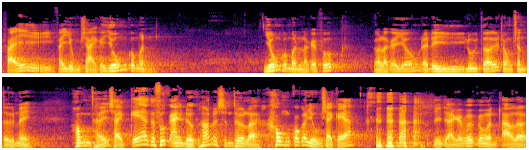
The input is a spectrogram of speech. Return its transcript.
phải phải dùng xài cái vốn của mình. Vốn của mình là cái phước, gọi là cái vốn để đi lui tới trong sanh tử này. Không thể xài ké cái phước ai được hết đó xin thưa là không có cái vụ xài ké. Chỉ xài cái phước của mình tạo thôi.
